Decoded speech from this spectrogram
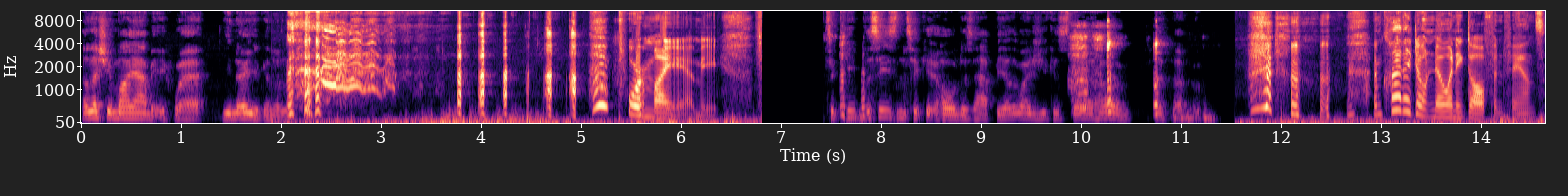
unless you're Miami, where you know you're going to lose. Poor Miami. To keep the season ticket holders happy, otherwise you can stay at home. You know? I'm glad I don't know any Dolphin fans.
